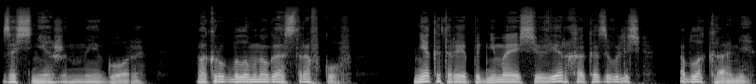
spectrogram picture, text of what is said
заснеженные горы. Вокруг было много островков. Некоторые, поднимаясь вверх, оказывались облаками,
